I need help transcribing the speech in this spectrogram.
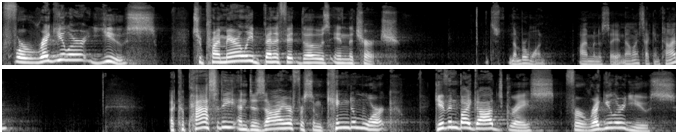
for regular use to primarily benefit those in the church. Number one. I'm going to say it now my second time. A capacity and desire for some kingdom work given by God's grace for regular use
